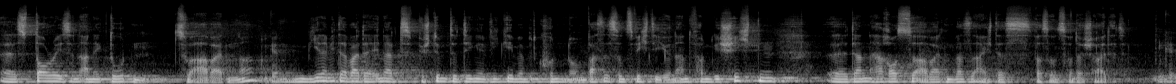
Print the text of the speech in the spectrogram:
äh, Stories und Anekdoten zu arbeiten. Ne? Okay. Jeder Mitarbeiter erinnert bestimmte Dinge, wie gehen wir mit Kunden um, was ist uns wichtig und dann von Geschichten äh, dann herauszuarbeiten, was ist eigentlich das, was uns unterscheidet. Okay.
